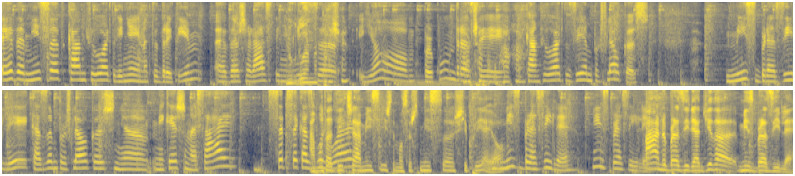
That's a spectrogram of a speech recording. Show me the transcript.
edhe miset kanë filluar të gënjejnë në këtë drejtim, edhe është rasti i një misi. Jo, përkundrazi kanë filluar të zihen për flokësh. Miss Brazili ka zënë për flokësh një mikeshën e saj sepse ka zbuluar. A mund ta di çfarë Miss ishte? Mos është Miss uh, Shqipëria, jo? Miss Brazili, Miss Brazili. Ah, në Brazil janë të gjitha Miss Brazile.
